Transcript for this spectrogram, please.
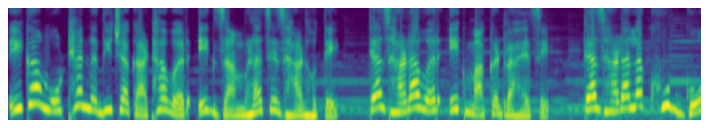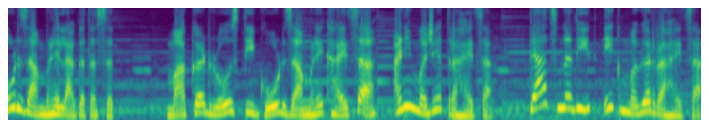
एका मोठ्या नदीच्या काठावर एक जांभळाचे झाड होते. त्या झाडावर एक माकड राहायचे. त्या झाडाला खूप गोड जांभळे लागत असत. माकड रोज ती गोड जांभळे खायचा आणि मजेत राहायचा. त्याच नदीत एक मगर राहायचा.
